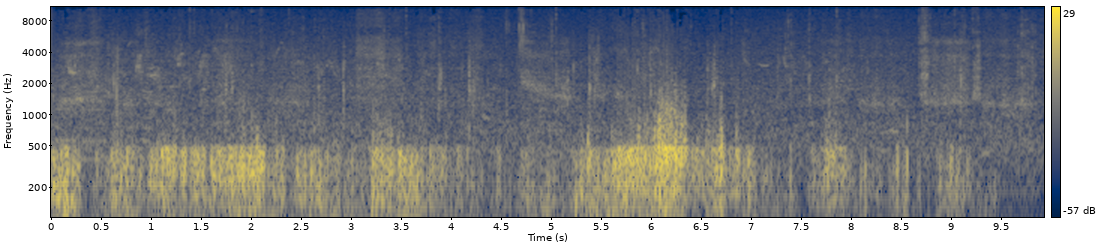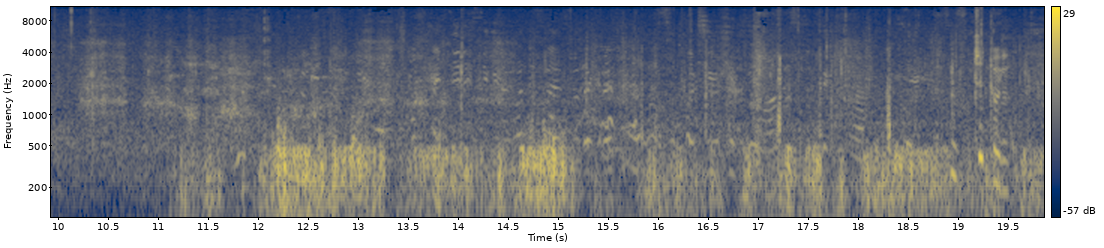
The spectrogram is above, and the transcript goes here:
What twinkling.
